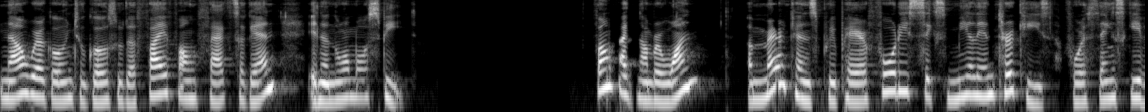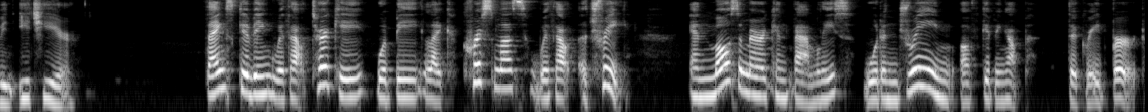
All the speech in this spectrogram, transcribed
Now we're going to go through the five fun facts again in a normal speed. Fun fact number one Americans prepare 46 million turkeys for Thanksgiving each year. Thanksgiving without turkey would be like Christmas without a tree, and most American families wouldn't dream of giving up the great bird.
